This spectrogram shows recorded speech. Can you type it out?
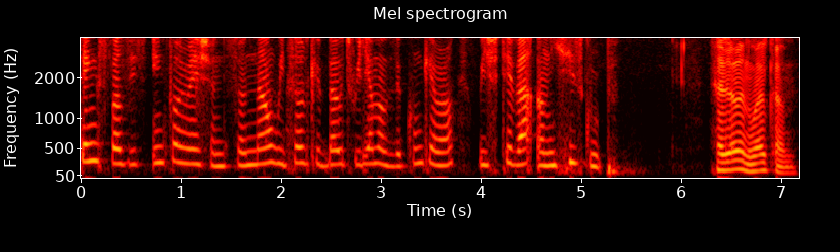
Thanks for this information. So now we talk about William of the Conqueror with Teva and his group. Hello and welcome.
